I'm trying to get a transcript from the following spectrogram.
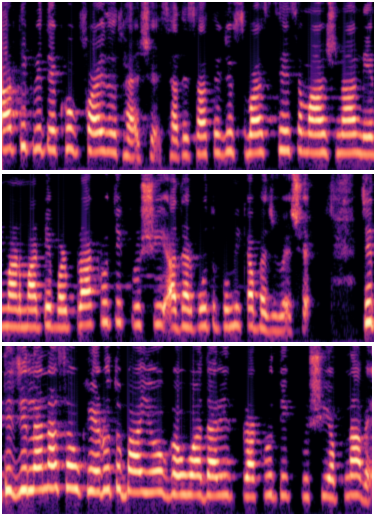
આર્થિક રીતે ખૂબ ફાયદો થાય છે. સાથે સાથે જે સ્વાસ્થ્ય સમાજના નિર્માણ માટે પણ પ્રાકૃતિક કૃષિ આધારભૂત ભૂમિકા ભજવે છે. જેથી જિલ્લાના સૌ ખેડૂત ભાઈઓ ગૌ આધારિત પ્રાકૃતિક કૃષિ અપનાવે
